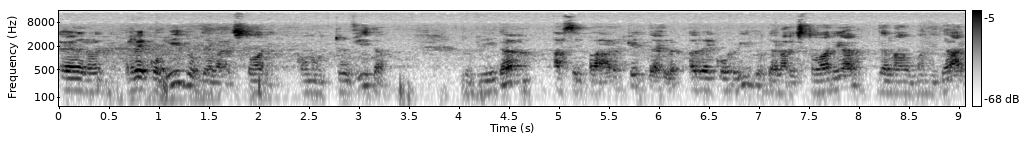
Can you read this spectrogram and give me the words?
el recorrido de la historia, como tu vida. Tu vida hace parte del recorrido de la historia de la humanidad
